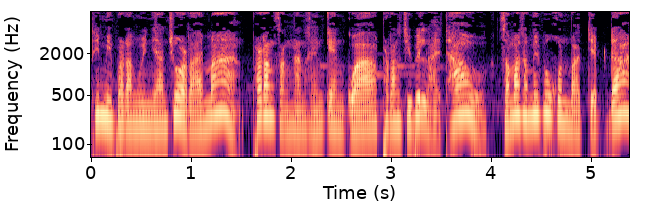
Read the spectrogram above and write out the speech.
ที่มีพลังวิญญาณชั่วร้ายมาก พลังสังหารแข็งแกร่งกว่า พลังชีวิตหลายเท่า สามารถทำให้ผู้คนบาดเจ็บได้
